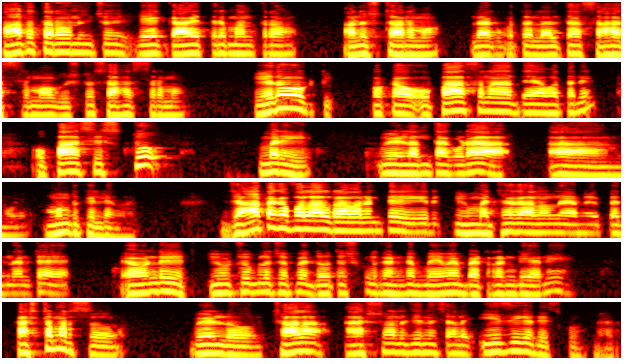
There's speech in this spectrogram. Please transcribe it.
పాత తరం నుంచి ఏ గాయత్రి మంత్రం అనుష్ఠానమో లేకపోతే లలిత సహస్రమో విష్ణు సహస్రమో ఏదో ఒకటి ఒక ఉపాసనా దేవతని ఉపాసిస్తూ మరి వీళ్ళంతా కూడా ముందుకెళ్ళేవారు. జాతక ఫలాలు రావాలంటే ఈ- ఈ మధ్యకాలంలో ఏమైపోయిందంటే ఏమండి యూట్యూబ్లో చెప్పే జ్యోతిష్కుల కంటే మేమే బెటర్ అండి అని కస్టమర్స్ వీళ్ళు చాలా ఆస్ట్రాలజీని చాలా ఈజీగా తీసుకుంటున్నారు.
